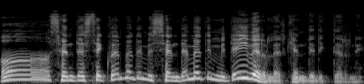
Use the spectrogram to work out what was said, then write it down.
aa sen destek vermedin mi sen demedin mi deyiverirler kendi dediklerini.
